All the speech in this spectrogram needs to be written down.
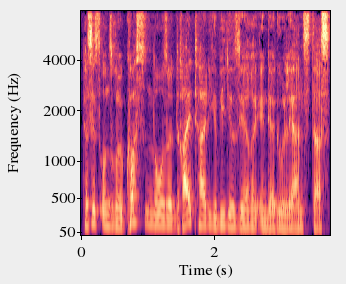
Das ist unsere kostenlose dreiteilige Videoserie, in der du lernst, dass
